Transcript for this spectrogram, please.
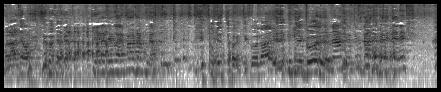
पराठे बनाते हुए। तेरा देखो है पराठा पूरा ये चौथी कोना है ये गोल है ना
